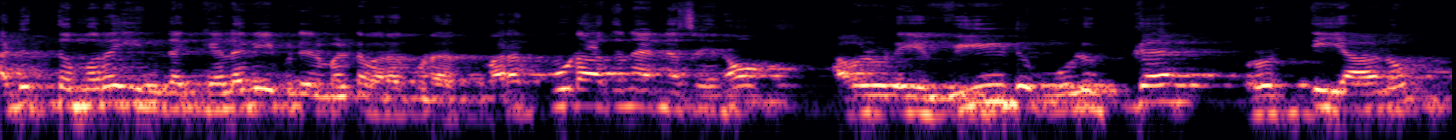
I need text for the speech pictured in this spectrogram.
அடுத்த முறை இந்த கிழவி இப்படி நம்மள்ட்ட வரக்கூடாது. வரக்கூடாதுன்னா என்ன செய்யணும்? அவளுடைய வீடு முழுக்க ரொட்டியாலும்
